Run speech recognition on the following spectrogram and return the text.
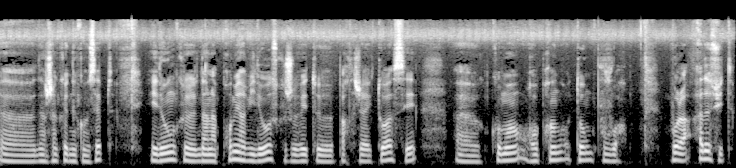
euh, dans chacun des concepts. Et donc euh, dans la première vidéo, ce que je vais te partager avec toi, c'est euh, comment reprendre ton pouvoir. Voilà, à de suite.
